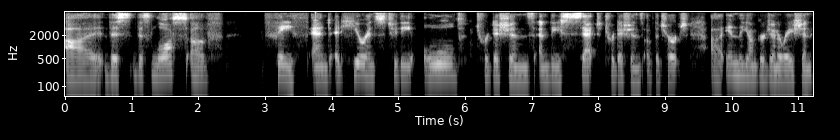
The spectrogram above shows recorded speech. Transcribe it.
uh, this this loss of faith and adherence to the old traditions and the set traditions of the church uh, in the younger generation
